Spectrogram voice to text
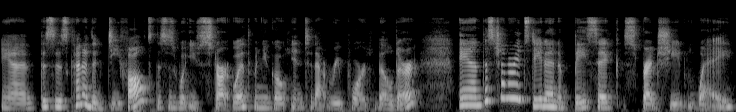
and this is kind of the default. This is what you start with when you go into that report builder. And this generates data in a basic spreadsheet way.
